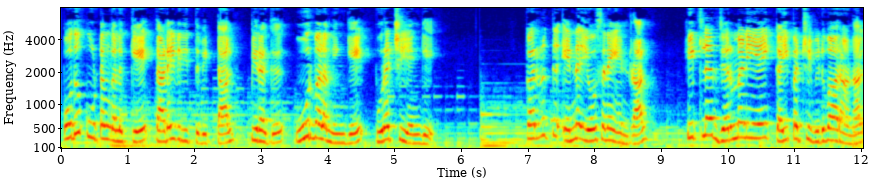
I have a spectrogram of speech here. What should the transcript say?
பொது கூட்டங்களுக்கே தடை விதித்து விட்டால் பிறகு ஊர்வலம் எங்கே புரட்சி எங்கே? கர்ருக்கு என்ன யோசனை என்றால் ஹிட்லர் ஜெர்மனியை கைப்பற்றி விடுவாரானால்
